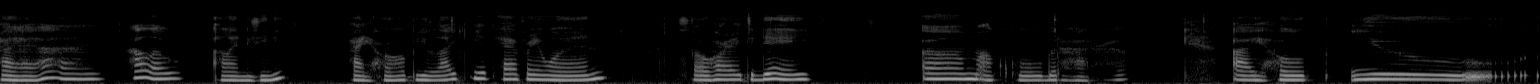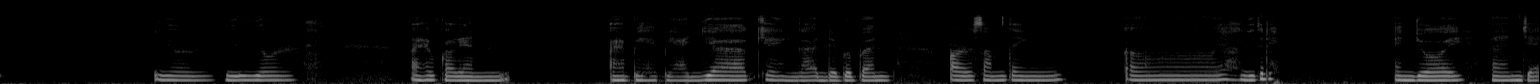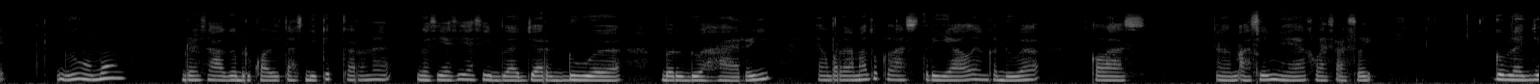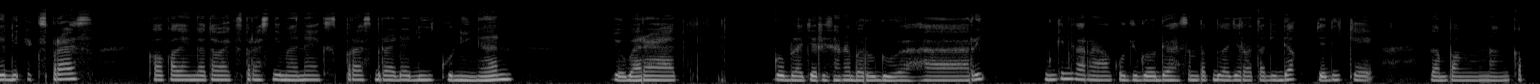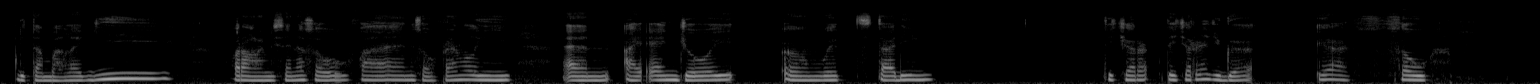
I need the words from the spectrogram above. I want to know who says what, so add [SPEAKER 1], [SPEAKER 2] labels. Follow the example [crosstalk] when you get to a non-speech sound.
[SPEAKER 1] Hai hai hai, halo, Alan di sini. I hope you like it everyone. So how are you today? Um, aku berharap I hope you your you your I hope kalian happy happy aja kayak nggak ada beban or something uh, ya gitu deh enjoy anjay. Gue ngomong berasa agak berkualitas dikit karena gak sia-sia sih belajar dua baru dua hari. Yang pertama tuh kelas trial yang kedua kelas um, aslinya ya kelas asli. Gue belajar di Express. Kalau kalian nggak tahu Express di mana Express berada di Kuningan Jawa Barat. Gue belajar di sana baru dua hari mungkin karena aku juga udah sempat belajar otodidak jadi kayak gampang nangkep ditambah lagi orang-orang di sana so fun so friendly and I enjoy um, with studying. Teacher teachernya juga ya yeah, so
